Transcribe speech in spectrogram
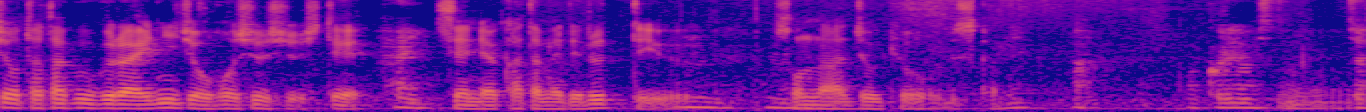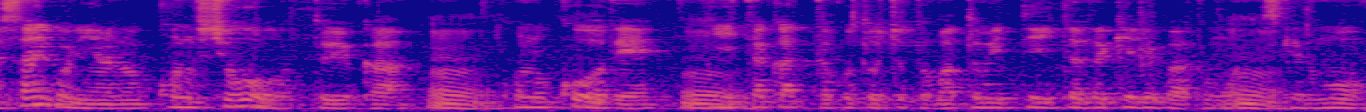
橋を叩くぐらいに情報収集してはい。戦略固めてるっていう、うんうん。そんな状況ですかね。わかりました、うん。じゃあ最後にあのこの章というかうん。この項で言いたかったことをちょっとまとめていただければと思うんですけども、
